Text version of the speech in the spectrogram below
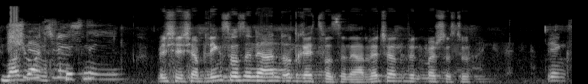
Wollen wir? Michi, ich hab links was in der Hand und rechts was in der Hand. Welche Hand möchtest du? Links.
